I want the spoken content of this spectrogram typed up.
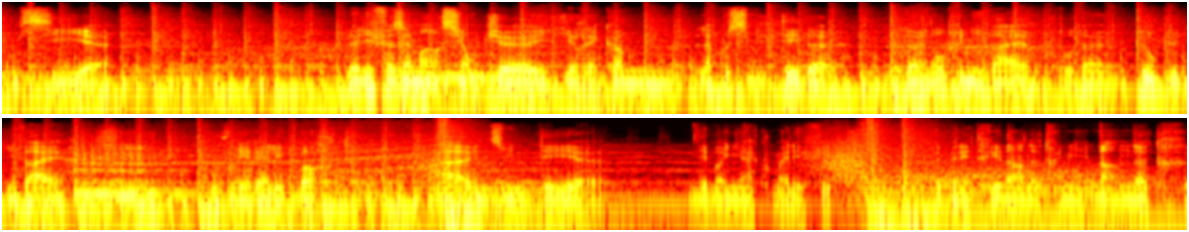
comme si euh, le livre faisait mention qu'il y aurait comme la possibilité d'un autre univers, ou plutôt d'un double univers qui ouvrirait les portes à une divinité démoniaque ou maléfique de pénétrer dans notre, dans notre,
